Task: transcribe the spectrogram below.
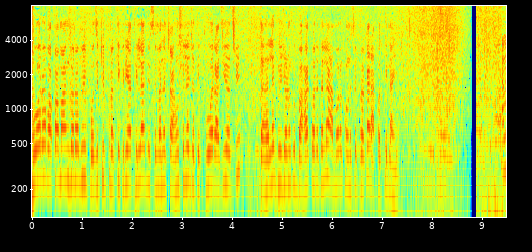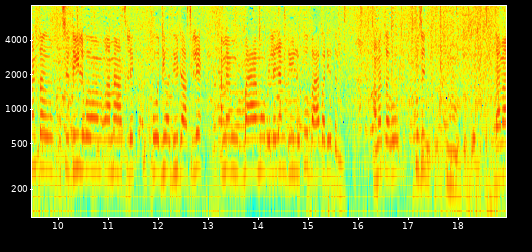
ପୁଅର ବାପା ମାଆଙ୍କର ବି ପଜିଟିଭ୍ ପ୍ରତିକ୍ରିୟା ଥିଲା ଯେ ସେମାନେ ଚାହୁଁଥିଲେ ଯଦି ପୁଅ ରାଜି ଅଛି ତାହେଲେ ଦୁଇ ଜଣଙ୍କୁ ବାହା କରିଦେଲେ ଆମର କୌଣସି ପ୍ରକାର ଆପତ୍ତି ନାହିଁ ଆମେ ତ ସେ ଦୁଇ ଲୋକ ଆମେ ଆସିଲେ ପୁଅ ଝିଅ ଦୁଇଟା ଆସିଲେ ଆମେ ବାହା ମୋ ବୋଇଲେ ଆମେ ଦୁଇ ଲୋକ ବାହା କରିଦେଲୁ ଆମେ ତାକୁ ଖୁସି ଆମେ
